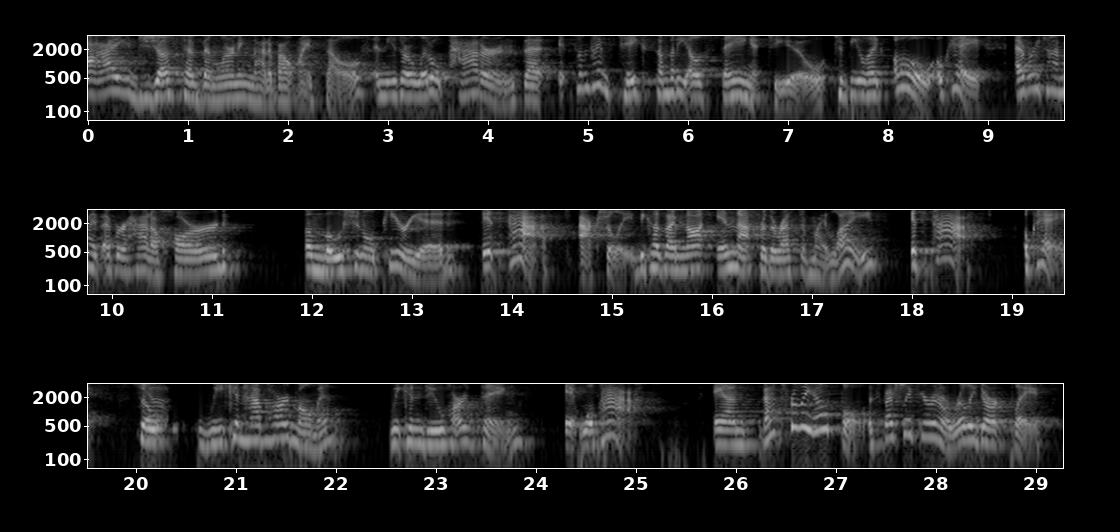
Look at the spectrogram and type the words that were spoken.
I just have been learning that about myself. And these are little patterns that it sometimes takes somebody else saying it to you to be like, oh, okay, every time I've ever had a hard emotional period, it's past actually, because I'm not in that for the rest of my life. It's past. Okay. So yeah. we can have hard moments, we can do hard things, it will pass. And that's really helpful, especially if you're in a really dark place.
